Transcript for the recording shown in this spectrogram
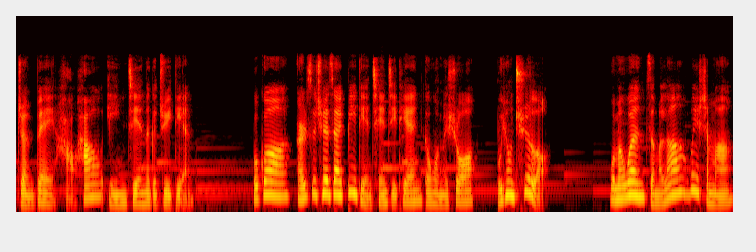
准备好好迎接那个据点，不过儿子却在闭点前几天跟我们说不用去了。我们问怎么了？为什么？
